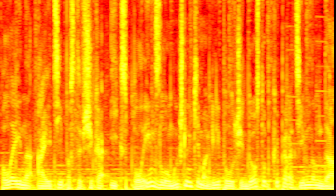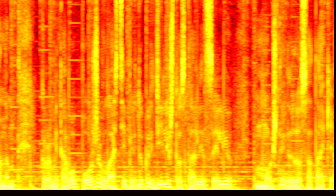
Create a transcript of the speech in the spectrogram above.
Plane IT-поставщика X-Plane злоумышленники могли получить доступ к оперативным данным. Кроме того, позже власти предупредили, что стали целью мощной DDoS-атаки.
